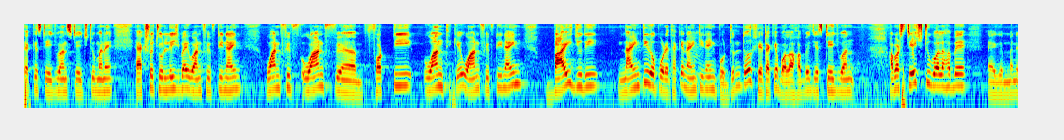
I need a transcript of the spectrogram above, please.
থাকে স্টেজ ওয়ান স্টেজ টু মানে একশো চল্লিশ by one fifty nine one fif one forty one থেকে ওয়ান ফিফটি নাইন বাই যদি নাইনটির ওপরে থাকে নাইনটি নাইন পর্যন্ত সেটাকে বলা হবে যে স্টেজ ওয়ান আবার স্টেজ টু বলা হবে মানে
